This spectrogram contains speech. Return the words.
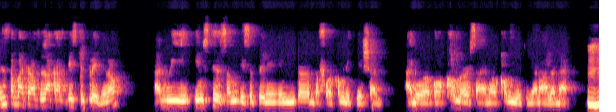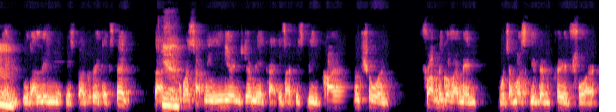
it's a matter of lack of discipline. You know, and we instill some discipline in terms of our communication and our, our commerce and our commuting and all of that. Mm-hmm. And with a limit this to a great extent. So I yeah. think what's happening here in Jamaica is that it's being controlled from the government, which I must give them credit for,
